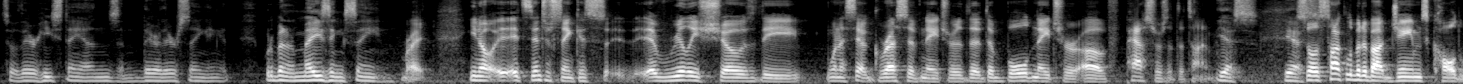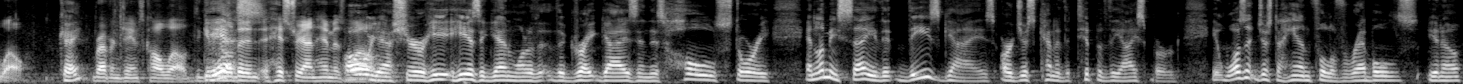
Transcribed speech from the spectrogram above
So there he stands, and there they're singing. It would have been an amazing scene. Right. You know, it's interesting because it really shows the, when I say aggressive nature, the, the bold nature of pastors at the time. Yes, yes. So let's talk a little bit about James Caldwell, okay. Reverend James Caldwell. Give me a little bit of history on him as oh, well. Oh, yeah, sure. He, he is, again, one of the, the great guys in this whole story. And let me say that these guys are just kind of the tip of the iceberg. It wasn't just a handful of rebels, you know.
